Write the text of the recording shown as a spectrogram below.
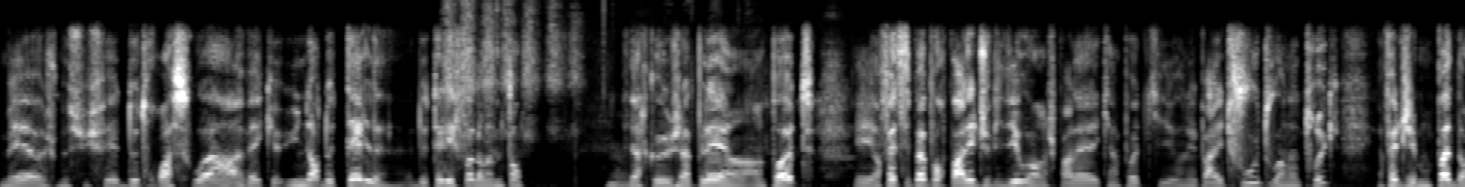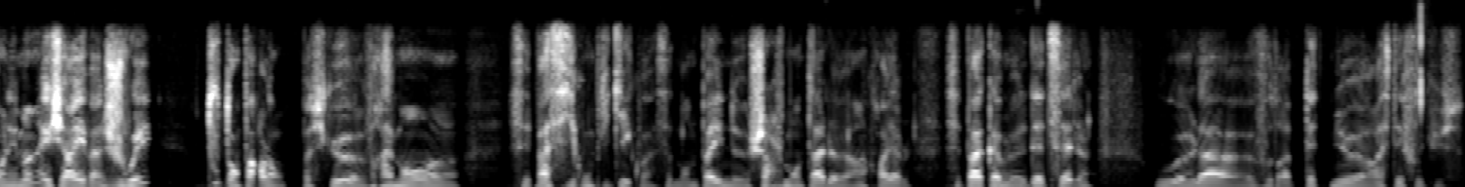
Mais euh, je me suis fait deux trois soirs avec une heure de tel, de téléphone en même temps. Ouais. C'est-à-dire que j'appelais un, un pote, et en fait c'est pas pour parler de jeux vidéo, hein, je parlais avec un pote qui on avait parlé de foot ou un autre truc. En fait j'ai mon pad dans les mains et j'arrive à jouer tout en parlant, parce que euh, vraiment c'est pas si compliqué quoi. Ça demande pas une charge mentale euh, incroyable. C'est pas comme Ouais. Dead Cell où euh, là euh, vaudrait peut-être mieux rester focus.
